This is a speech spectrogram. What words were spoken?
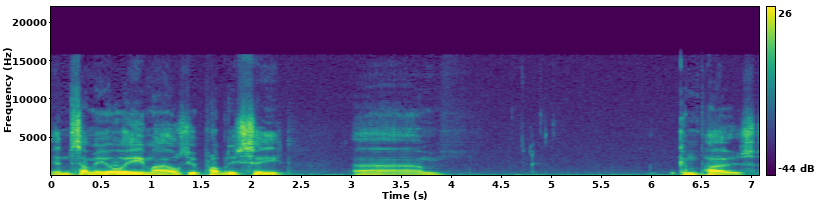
in some of your emails. You probably see um, compose.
